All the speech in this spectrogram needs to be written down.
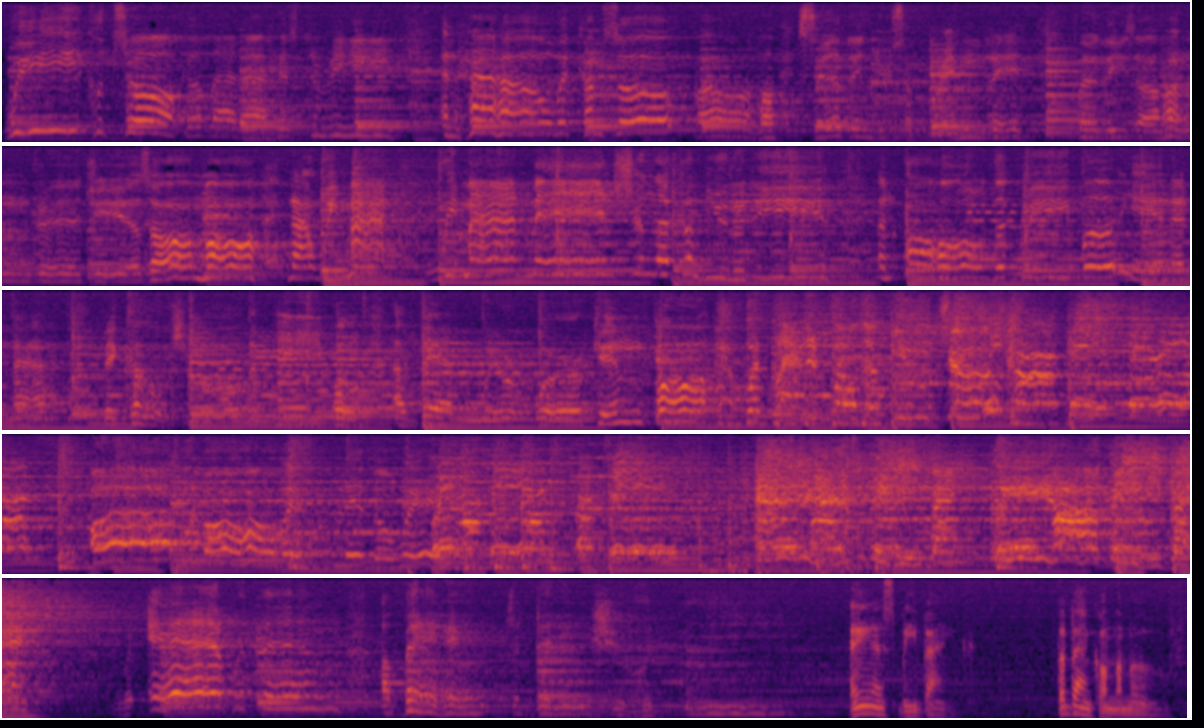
We could talk about our history and how we come so far, serving you so friendly for these a hundred years or more. Now we might, we might mention the community and all that we put in it now, because you're the people that we're working for. We're planning for the future. A bank today should be. ASB Bank, the bank on the move.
